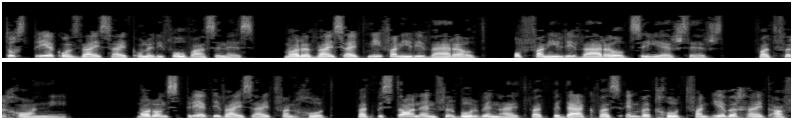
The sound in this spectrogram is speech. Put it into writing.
Toch spreek ons wijsheid onder die volwassenes, maar een wijsheid niet van hierdie wereld, of van hierdie wereldse heersers, wat vergaan nie. Maar ons spreek die wijsheid van God, wat bestaan in verborgenheid wat bedek was en wat God van eeuwigheid af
